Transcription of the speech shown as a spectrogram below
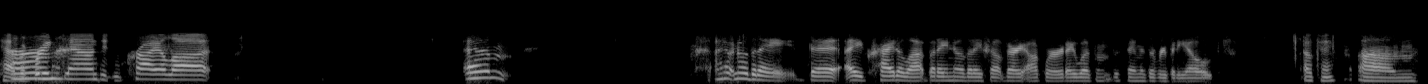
have a um, breakdown? Did you cry a lot? Um, I don't know that I that I cried a lot, but I know that I felt very awkward. I wasn't the same as everybody else. Okay. Um,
